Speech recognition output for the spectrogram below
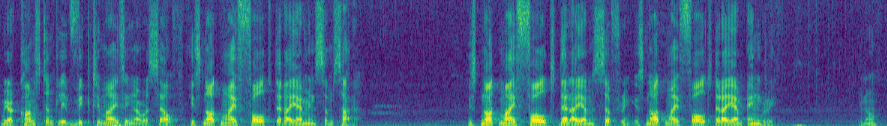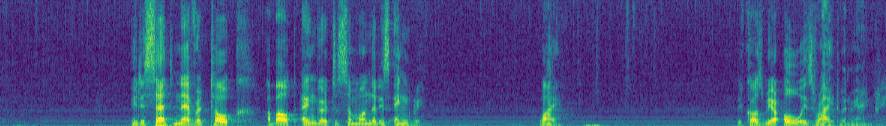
We are constantly victimizing ourselves. It's not my fault that I am in samsara. It's not my fault that I am suffering. It's not my fault that I am angry. You know? It is said, never talk about anger to someone that is angry. Why? Because we are always right when we are angry.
